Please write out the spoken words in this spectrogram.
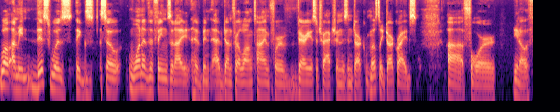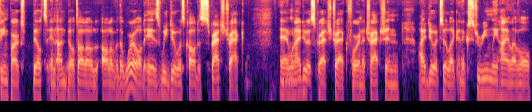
Well, I mean, this was ex- so one of the things that I have been I've done for a long time for various attractions and dark, mostly dark rides, uh, for you know theme parks built and unbuilt all all over the world is we do what's called a scratch track. And mm-hmm. when I do a scratch track for an attraction, I do it to like an extremely high level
